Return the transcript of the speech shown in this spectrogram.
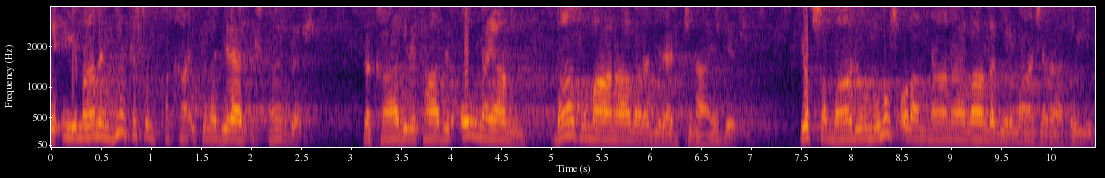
ve imanın bir kısım hakaikine birer ihtardır ve kabili tabir olmayan bazı manalara birer kinayedir. Yoksa malumumuz olan manalarla bir macera değil.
